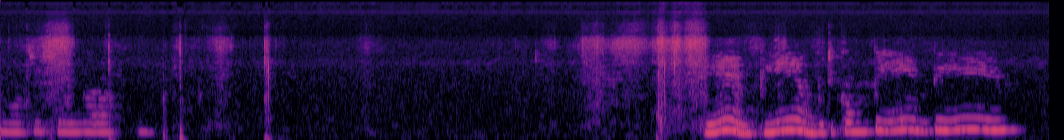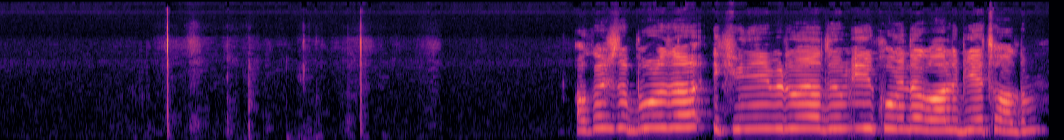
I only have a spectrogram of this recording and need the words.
Domates senin tarafın. Pim pim butikom pim pim. Arkadaşlar bu arada 2021'de oynadığım ilk oyunda galibiyet aldım.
